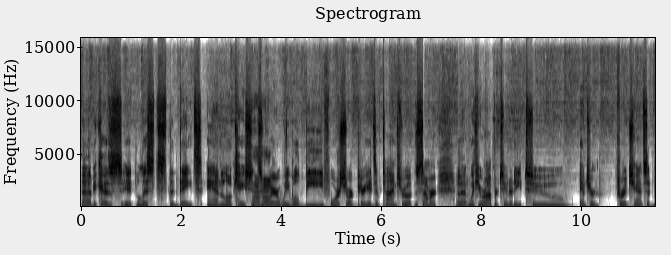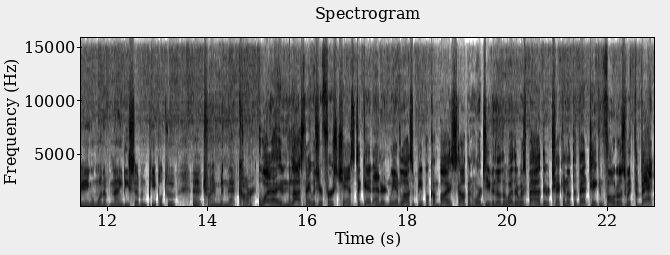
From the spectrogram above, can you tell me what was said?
uh, because it lists the dates and locations where we will be for short periods of time throughout the summer uh, with your opportunity to enter for a chance at being one of 97 people to uh, try and win that car. Well, I- last night was your first chance to get entered. We had lots of people come by, stopping hordes. Even though the weather was bad, they were checking out the vet, taking photos with the vet,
